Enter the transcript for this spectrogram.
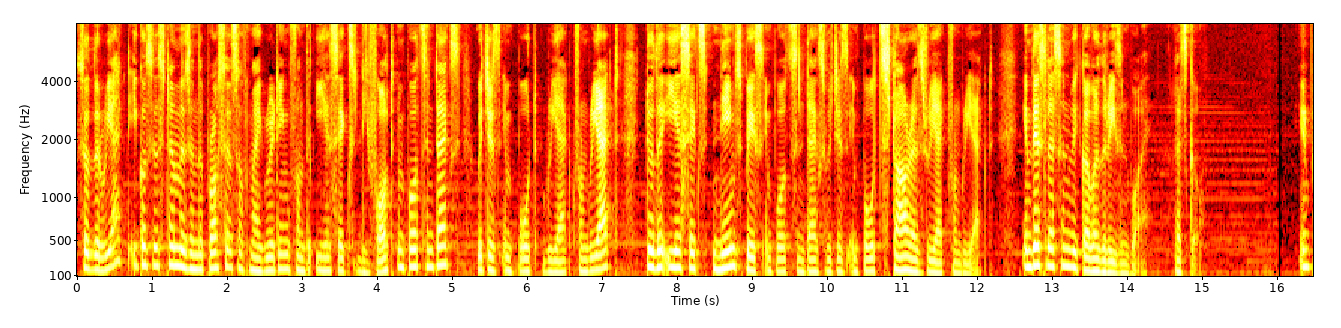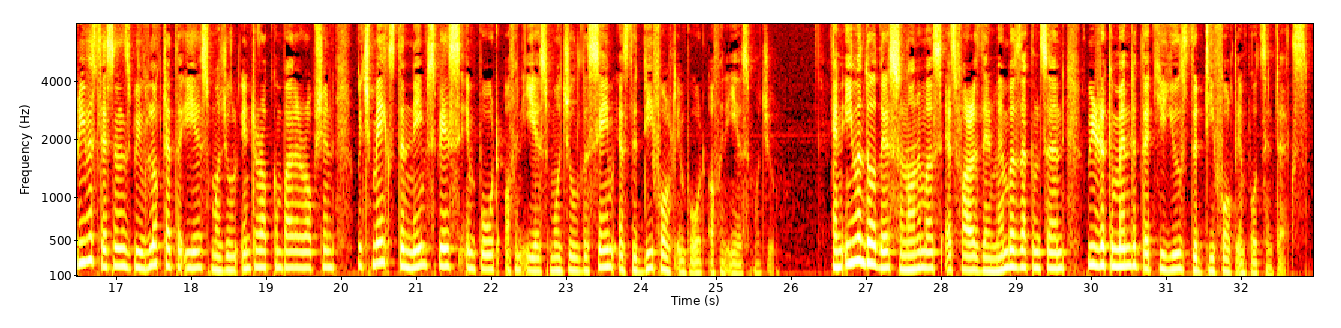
So the React ecosystem is in the process of migrating from the ES6 default import syntax, which is import React from React, to the ES6 namespace import syntax, which is import star as React from React. In this lesson, we cover the reason why. Let's go. In previous lessons, we've looked at the ES module interop compiler option, which makes the namespace import of an ES module the same as the default import of an ES module. And even though they're synonymous as far as their members are concerned, we recommended that you use the default import syntax.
